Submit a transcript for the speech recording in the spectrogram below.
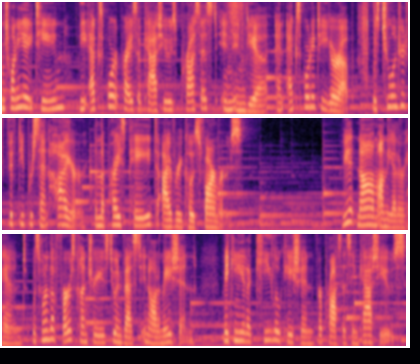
In 2018, the export price of cashews processed in India and exported to Europe was 250% higher than the price paid to Ivory Coast farmers. Vietnam, on the other hand, was one of the first countries to invest in automation, making it a key location for processing cashews.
